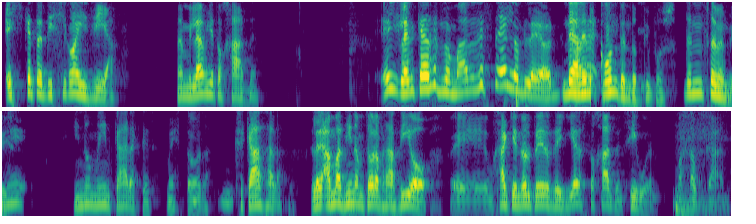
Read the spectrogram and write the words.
έχει καταντήσει λίγο αηδία να μιλάμε για τον Harden. Ε, δηλαδή κάθε εβδομάδα δεν θέλω πλέον. Ναι, αλλά είναι content ο τύπος. Δεν φταίμε εμείς. είναι, είναι ο main character μέχρι τώρα. Ξεκάθαρα. Δηλαδή, άμα δίναμε τώρα βραβείο ε, Hack and Roll Player of the Year στο Harden, σίγουρα με αυτά που κάνει.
